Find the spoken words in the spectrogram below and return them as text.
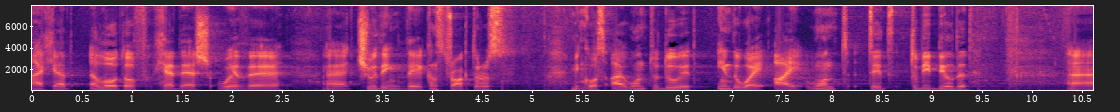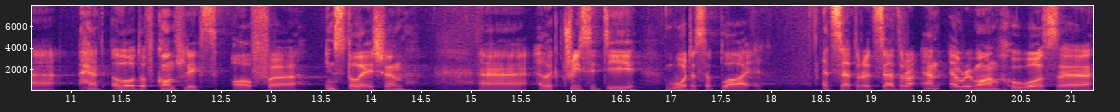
I had a lot of headache with uh, uh, choosing the constructors because I want to do it in the way I want it to be built. Uh, had a lot of conflicts of uh, installation, uh, electricity, water supply, etc., etc., and everyone who was uh,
